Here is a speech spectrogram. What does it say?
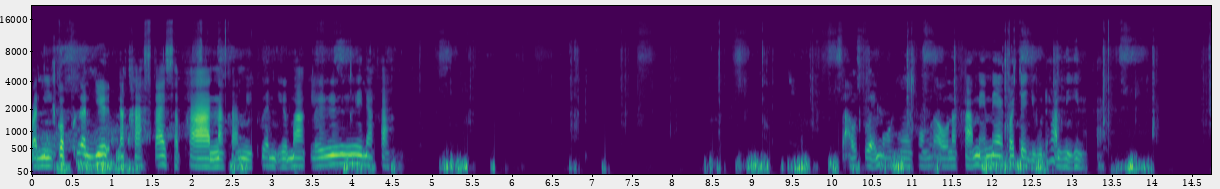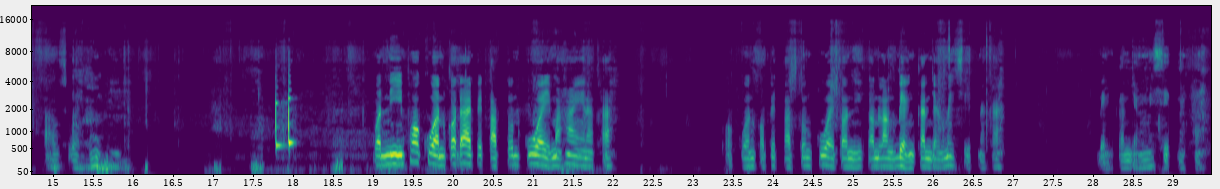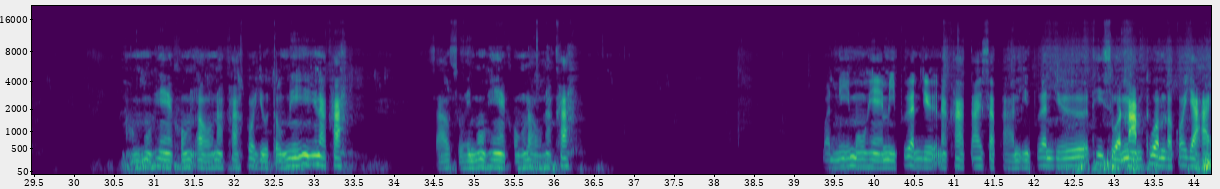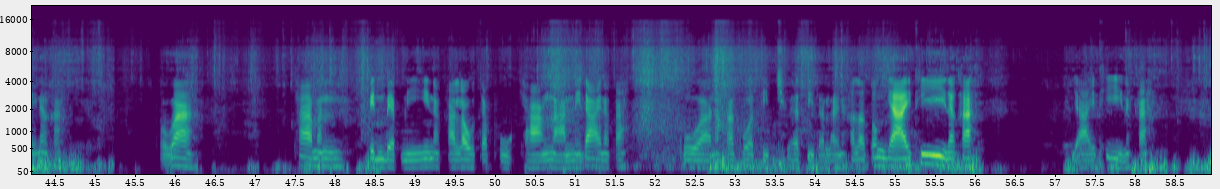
วันนี้ก็เพื่อนเยอะนะคะ ใต้สะพานนะคะ มีเพื่อนเยอะมากเลยนะคะสาวสวยโมแฮของเรานะคะ แม่แม่ก็จะอยู่ด้านนี้นะคะาวสวย วันนี้พ่อควรก็ได้ไปตัดต้นกล้วยมาให้นะคะพ่อควรก็ไปตัดต้นกล้วย ตอนนี้กำลังแบ่งกันยังไม่เสร็จนะคะ แบ่งกันยังไม่เสร็จนะคะน้องโมแฮของเรานะคะ ก็อยู่ตรงนี้นะคะ สาวสวยโมแฮของเรานะคะ วันนี้โมแฮมีเพื่อนเยอะนะคะ ใต้สะพานมีเพื่อนเยอะที่สวนน้ำท่วมแล้วก็ย้ายนะคะ ว่าถ้ามันเป็นแบบนี้นะคะ เราจะผูกช้างนานไม่ได้นะคะ กลัวนะคะ กลัวติดเชื้อติดอะไรนะคะ เราต้องย้ายที่นะคะ ย้ายที่นะคะ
